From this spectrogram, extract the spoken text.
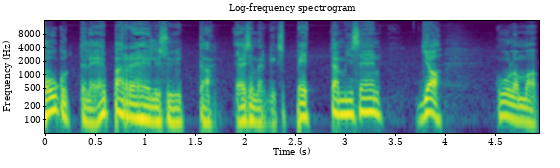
houkuttelee epärehellisyyttä ja esimerkiksi pettämiseen ja kuulemma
